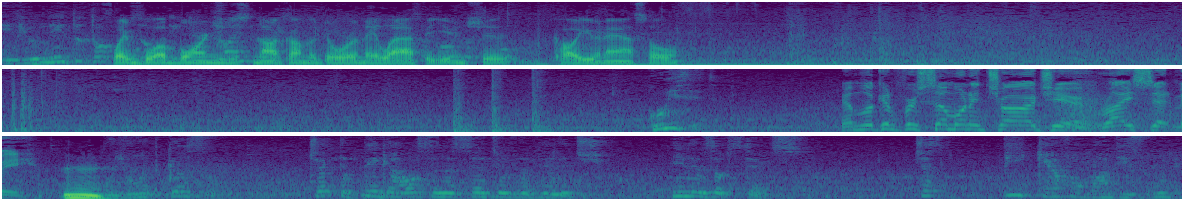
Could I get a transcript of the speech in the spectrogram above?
If you need to talk It's like Bloodborne, you just knock on the door and they laugh at you and shit, call you an asshole. Who is it? I'm looking for someone in charge here. Rais sent me. You want Gussel? Check the big house in the center of the village. He lives upstairs. Just be careful around his woman.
